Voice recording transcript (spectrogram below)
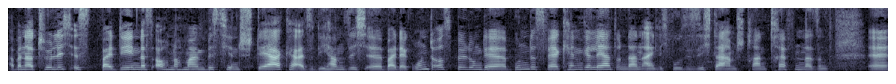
Aber natürlich ist bei denen das auch noch mal ein bisschen stärker. Also die haben sich äh, bei der Grundausbildung der Bundeswehr kennengelernt und dann eigentlich, wo sie sich da am Strand treffen, da sind äh,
